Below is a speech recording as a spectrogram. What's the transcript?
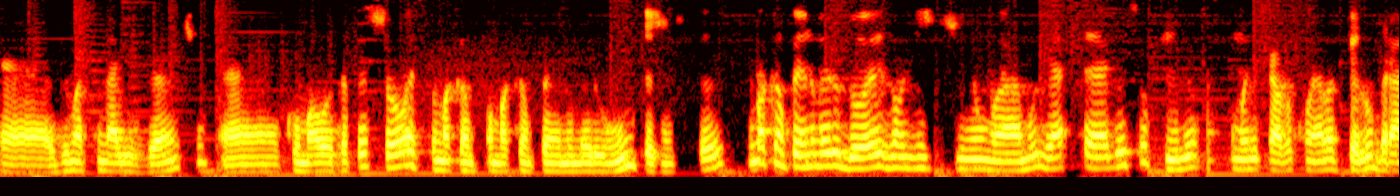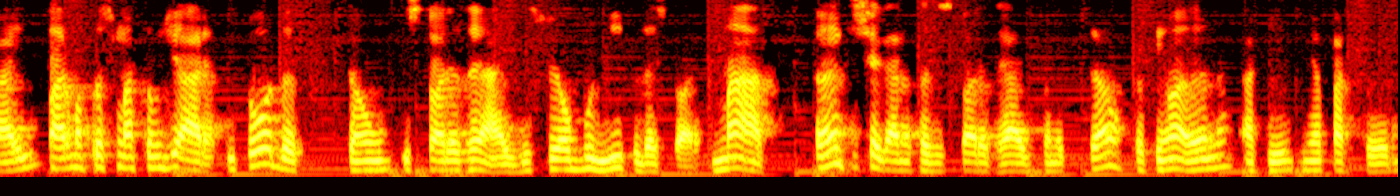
é, de uma sinalizante é, com uma outra pessoa. Essa foi uma, uma campanha número um que a gente fez. Uma campanha número dois, onde a gente tinha uma mulher cega e seu filho se comunicava com ela pelo braille para uma aproximação diária. E todas são histórias reais. Isso é o bonito da história. Mas, antes de chegar nessas histórias reais de conexão, eu tenho a Ana aqui, minha parceira.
